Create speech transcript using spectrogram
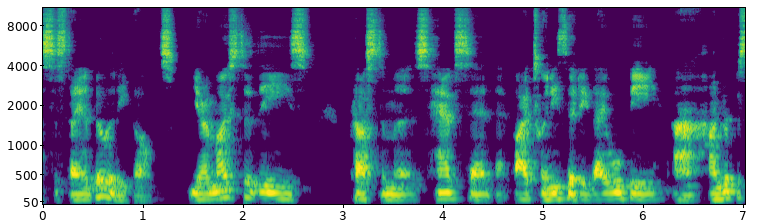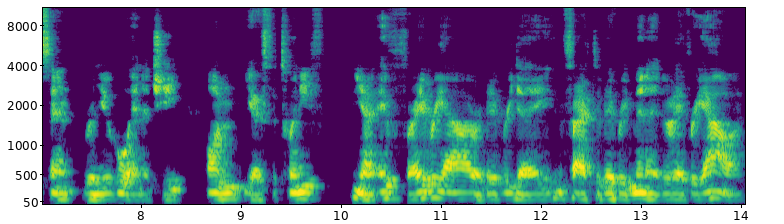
sustainability goals. You know, most of these customers have said that by 2030 they will be uh, 100% renewable energy on, you know, for 20, you know, every, for every hour of every day, in fact, of every minute of every hour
